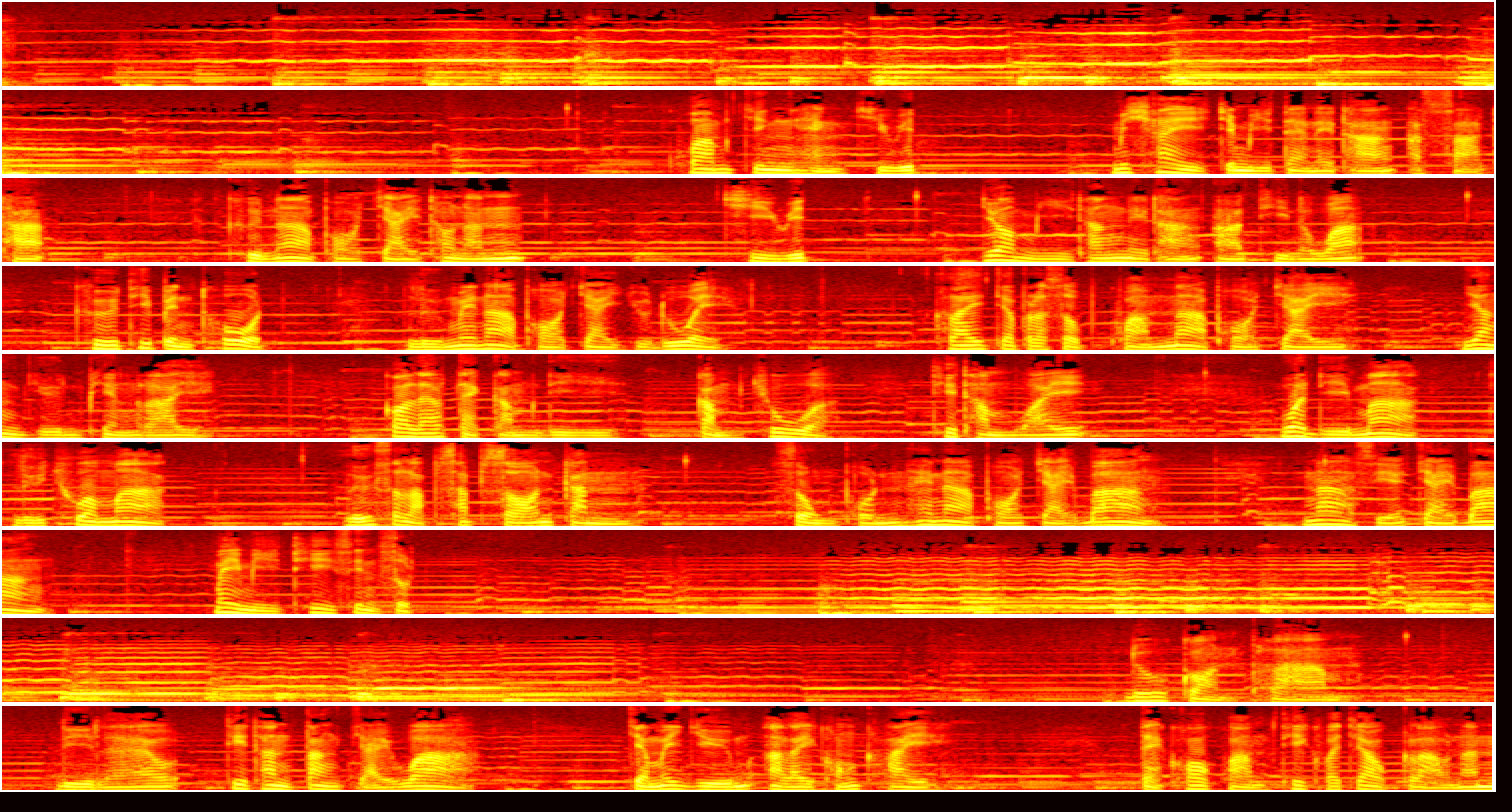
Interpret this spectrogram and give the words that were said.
ความจริงแห่งชีวิต ไม่ใช่จะมีแต่ในทางอัศทะคือหน้าพอใจเท่านั้น ชีวิตย่อมมีทั้งในทางอาทีนวะ คือที่เป็นโทษ หรือไม่น่าพอใจอยู่ด้วย ใครจะประสบความน่าพอใจ ยั่งยืนเพียงไร ก็แล้วแต่กรรมดี กรรมชั่วที่ทำไว้ ว่าดีมากหรือชั่วมาก หรือสลับซับซ้อนกัน ส่งผลให้น่าพอใจบ้าง น่าเสียใจบ้าง ไม่มีที่สิ้นสุด ก่อนพราหมณ์ ดีแล้วที่ท่านตั้งใจว่า จะไม่ยืมอะไรของใคร แต่ข้อความที่ข้าเจ้ากล่าวนั้น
